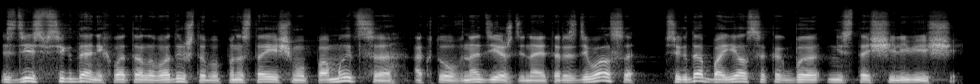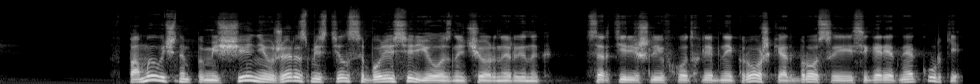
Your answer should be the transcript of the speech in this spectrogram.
Здесь всегда не хватало воды, чтобы по-настоящему помыться, а кто в надежде на это раздевался, всегда боялся, как бы не стащили вещи. Помывочном помещении уже разместился более серьезный черный рынок. В сортире шли в ход хлебные крошки, отбросы и сигаретные окурки,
